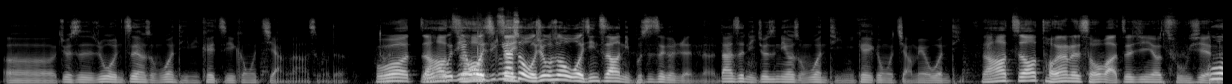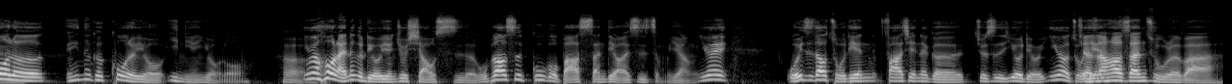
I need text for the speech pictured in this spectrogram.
呃，就是如果你真的有什么问题，你可以直接跟我讲啊什么的。不过然后后我因为我应该说，我就说我已经知道你不是这个人了，但是你就是你有什么问题，你可以跟我讲，没有问题。然后之后同样的手法最近又出现过，了，诶，那个过了有一年有咯，嗯因为后来那个留言就消失了，我不知道是 Google 把它删掉还是怎么样，因为我一直到昨天发现那个就是又留，因为我昨假天账号删除了吧？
